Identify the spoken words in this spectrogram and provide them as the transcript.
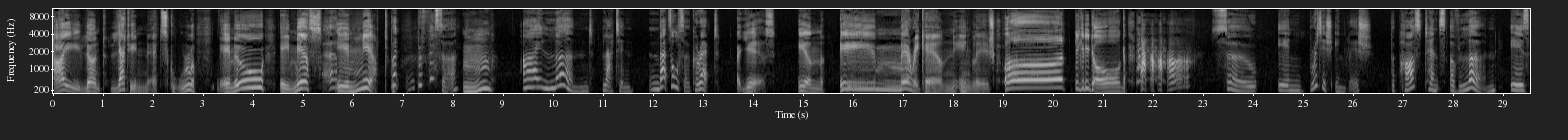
I learnt Latin at school. Emu, emes, emirt. But, Professor, Mm? I learned Latin. That's also correct. Uh, yes, in American English. Ah, Hot diggity dog. So, in British English, the past tense of learn is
